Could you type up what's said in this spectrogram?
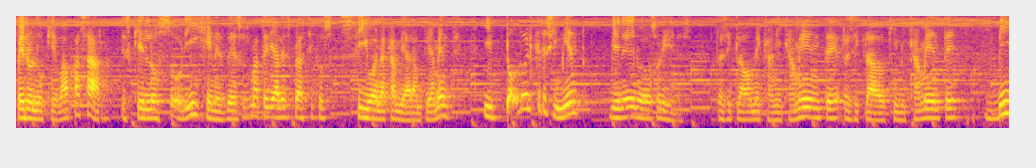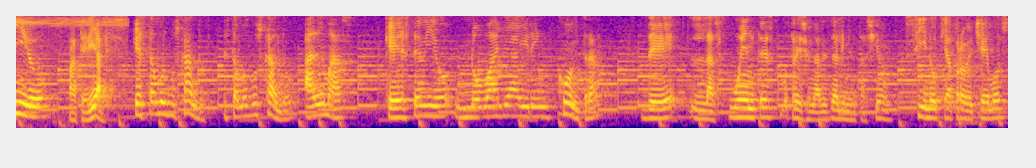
Pero lo que va a pasar es que los orígenes de esos materiales plásticos sí van a cambiar ampliamente. Y todo el crecimiento viene de nuevos orígenes. Reciclado mecánicamente, reciclado químicamente, biomateriales. ¿Qué estamos buscando? Estamos buscando, además, que este bio no vaya a ir en contra de las fuentes tradicionales de alimentación, sino que aprovechemos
